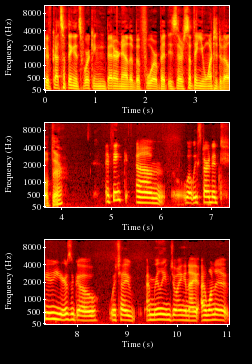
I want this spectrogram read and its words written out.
have got something that's working better now than before, but is there something you want to develop there? I think um, what we started two years ago, which I I'm really enjoying, and I I want to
